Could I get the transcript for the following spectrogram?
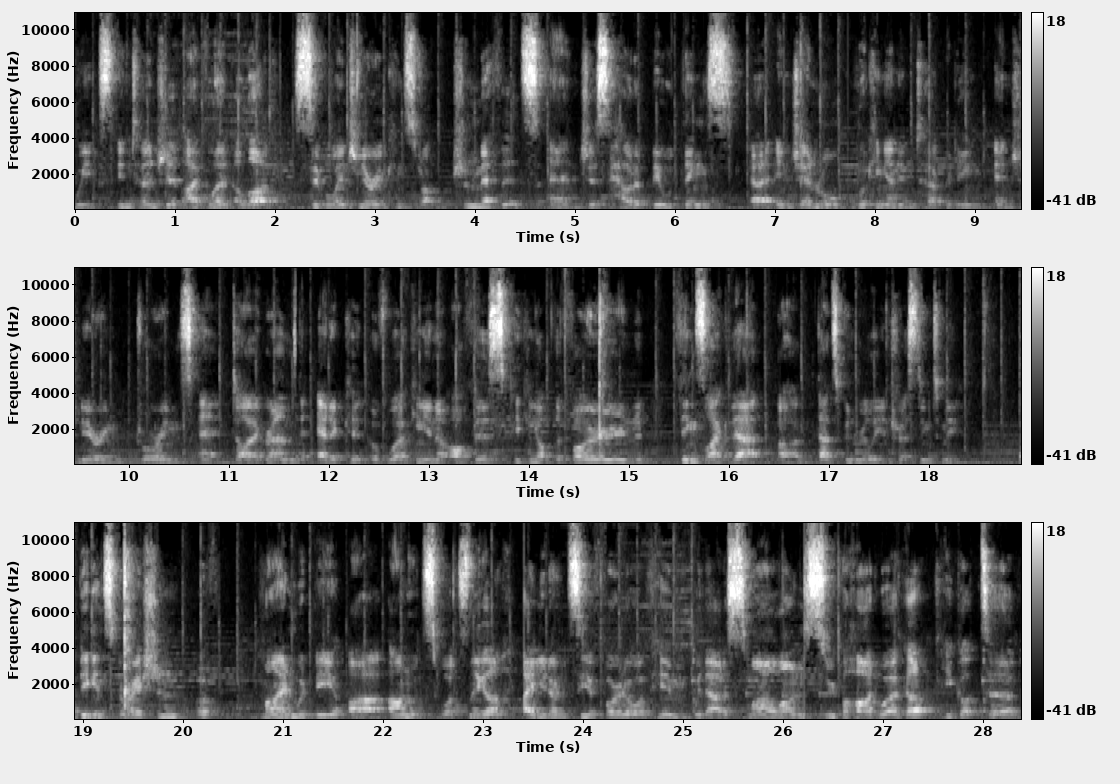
weeks internship, I've learned a lot. Civil engineering construction methods and just how to build things uh, in general, looking and interpreting engineering drawings and diagrams, the etiquette of working in an office, picking up the phone, things like that. Um, that's been really interesting to me. A big inspiration of Mine would be uh, Arnold Schwarzenegger. You don't see a photo of him without a smile on. Super hard worker. He got to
